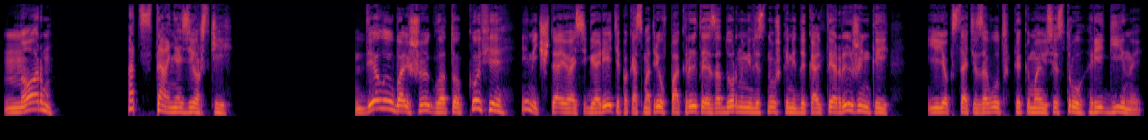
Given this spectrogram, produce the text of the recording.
Норм? Отстань, Озерский. Делаю большой глоток кофе и мечтаю о сигарете, пока смотрю в покрытое задорными веснушками декольте рыженькой. Ее, кстати, зовут, как и мою сестру, Региной,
